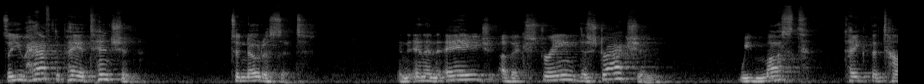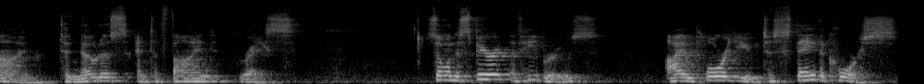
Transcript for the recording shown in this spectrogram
So you have to pay attention to notice it. And in an age of extreme distraction, we must take the time to notice and to find grace. So, in the spirit of Hebrews, I implore you to stay the course.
